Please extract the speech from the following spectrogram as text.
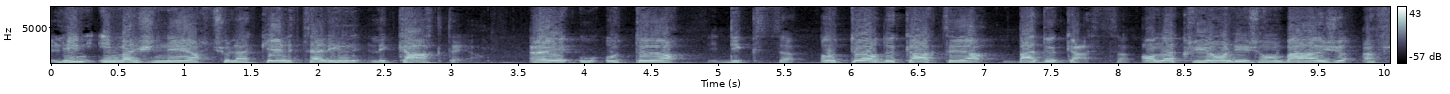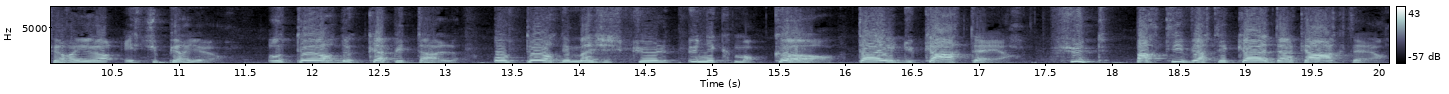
Ligne imaginaire sur laquelle s'alignent les caractères. Œil ou hauteur d'X. Hauteur de caractère bas de casse. En incluant les jambages inférieurs et supérieurs. Hauteur de capital. Hauteur des majuscules uniquement. Corps. Taille du caractère. Fut. Partie verticale d'un caractère.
